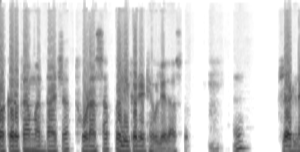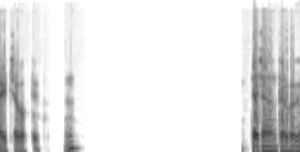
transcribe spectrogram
वक्रता मध्याच्या थोडासा पलीकडे ठेवलेला असतो. फ्लड लाईटच्या बाबतीत. त्याच्यानंतर बघा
